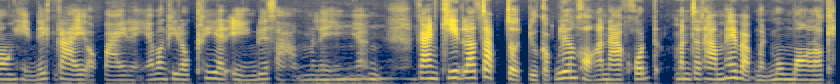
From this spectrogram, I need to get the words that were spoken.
มองเห็นได้ไกลออกไปอะไรอย่างเงี้ยบางทีเราเครียดเองด้วยซ้ำอะไรอย่างเงี้ยการคิดแล้วจับจดอยู่กับเรื่องของอนาคต มันจะทำให้แบบเหมือนมุมมองเราแค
